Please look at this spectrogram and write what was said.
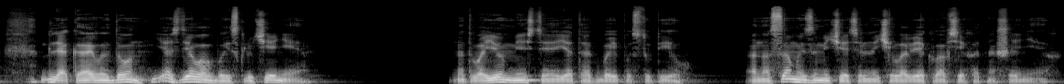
Для Кайлы Дон я сделал бы исключение. На твоем месте я так бы и поступил. Она самый замечательный человек во всех отношениях.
